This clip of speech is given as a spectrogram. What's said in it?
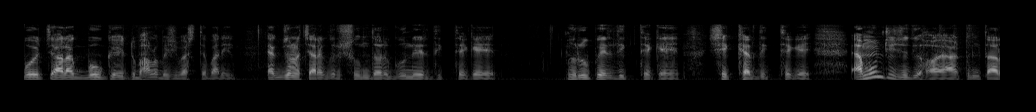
বউয়ের চেয়ে আর এক বউকে একটু ভালোবেসে বাসতে পারি একজনের চেয়ে আরেকজন সুন্দর গুণের দিক থেকে, রূপের দিক থেকে, শিক্ষার দিক থেকে। এমনটি যদি হয় আর তুমি তার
